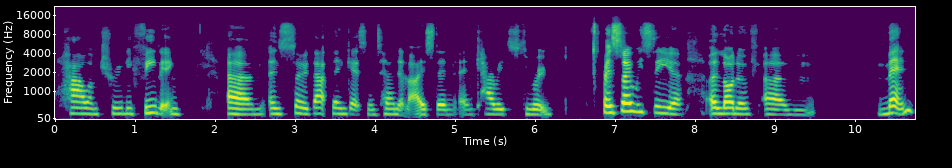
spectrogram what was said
how i'm truly feeling um and so that then gets internalized and and carried through. And so we see a, a lot of um men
